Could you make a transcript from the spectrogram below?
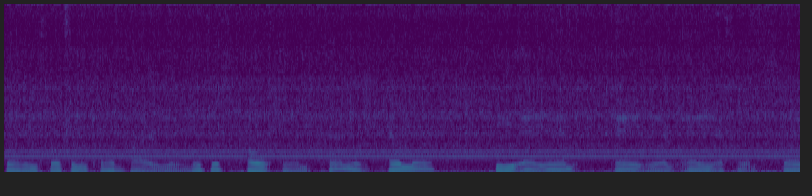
children and killed by a religious cult and Pamela, P-A-N-A-N-A, that's what it say.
